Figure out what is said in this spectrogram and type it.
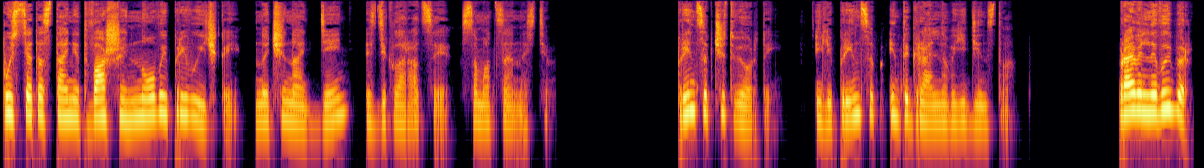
Пусть это станет вашей новой привычкой начинать день с декларации самоценности. Принцип четвертый или принцип интегрального единства. Правильный выбор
